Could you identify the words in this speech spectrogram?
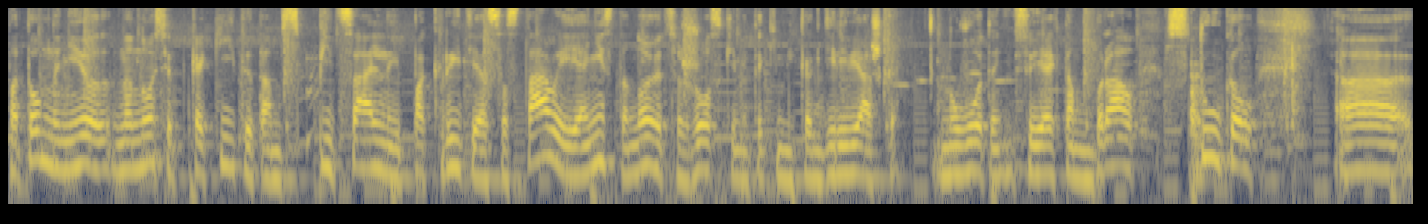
Потом на нее наносят какие-то там специальные покрытия составы и они становятся жесткими, такими как деревяшка. Ну вот они, все, я их там брал, стукал, э,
